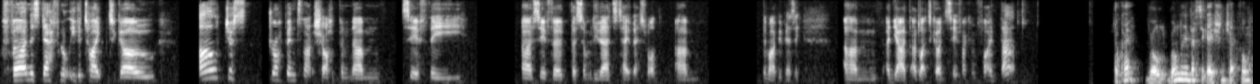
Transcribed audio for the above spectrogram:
Fern is definitely the type to go. I'll just drop into that shop and um, see if the uh, see if the, there's somebody there to take this one. Um, they might be busy. Um, and yeah, I'd, I'd like to go and see if I can find that. Okay, roll roll an investigation check for me.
